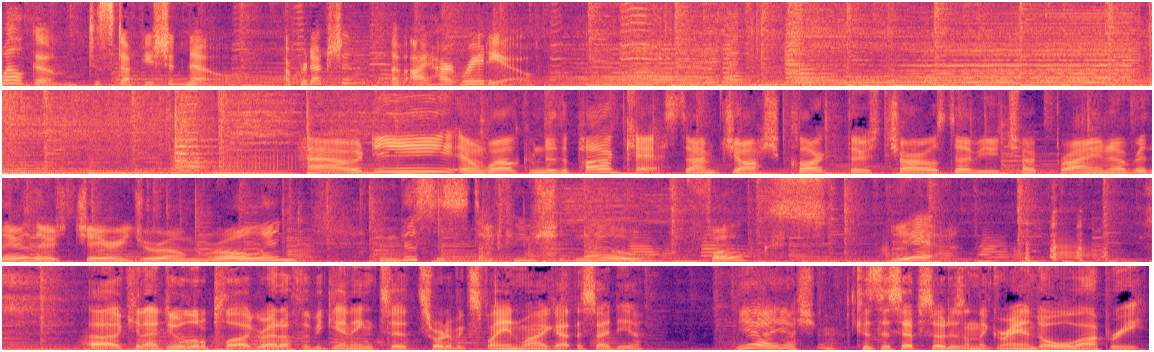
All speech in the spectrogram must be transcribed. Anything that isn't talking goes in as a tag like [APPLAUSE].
Welcome to Stuff You Should Know, a production of iHeartRadio. Howdy, and welcome to the podcast. I'm Josh Clark. There's Charles W. Chuck Bryan over there. There's Jerry Jerome Rowland. And this is Stuff You Should Know, folks. Yeah. [LAUGHS] Uh, can I do a little plug right off the beginning to sort of explain why I got this idea? Yeah, yeah, sure. Because this episode is on the Grand Ole Opry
